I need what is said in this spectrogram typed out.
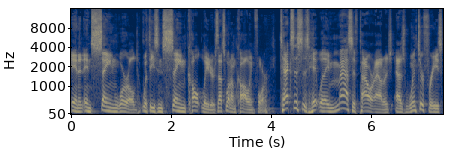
in an insane world with these insane cult leaders. That's what I'm calling for. Texas is hit with a massive power outage as winter freeze,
